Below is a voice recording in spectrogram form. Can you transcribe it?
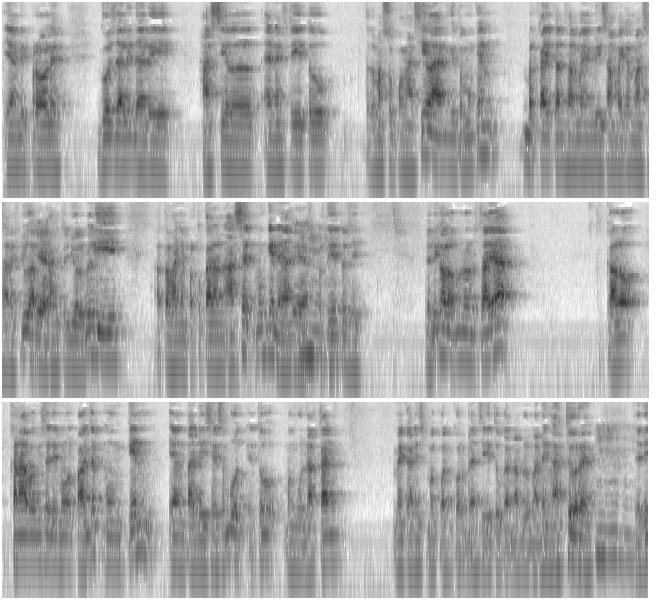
yang diperoleh Gozali dari hasil NFT itu termasuk penghasilan gitu. Mungkin berkaitan sama yang disampaikan Mas Arif juga Iya. apakah itu jual beli atau hanya pertukaran aset mungkin ya. Iya. Seperti itu sih. Jadi kalau menurut saya kalau kenapa bisa dimungut pajak mungkin yang tadi saya sebut itu menggunakan mekanisme konkordansi itu karena belum ada yang ngatur ya. Mhm. Jadi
